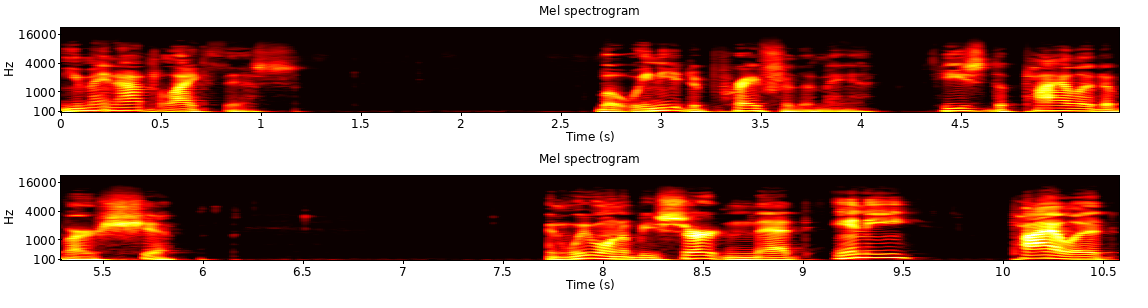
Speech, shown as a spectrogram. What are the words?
You may not like this, but we need to pray for the man. He's the pilot of our ship. And we want to be certain that any pilot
